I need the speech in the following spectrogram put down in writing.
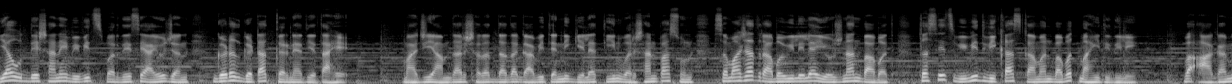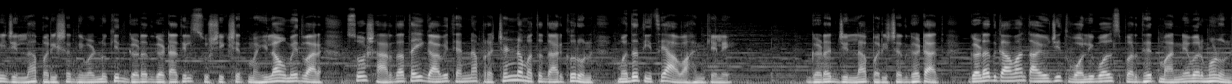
या उद्देशाने विविध स्पर्धेचे आयोजन गडद गटात करण्यात येत आहे. माजी आमदार शरददादा गावित यांनी गेल्या तीन वर्षांपासून समाजात राबविलेल्या योजनांबाबत तसेच विविध विकास कामांबाबत माहिती दिली व आगामी जिल्हा परिषद निवडणुकीत गडद गटातील सुशिक्षित महिला उमेदवार सो शारदाताई गावित यांना प्रचंड मतदार करून मदतीचे आवाहन केले. गडद जिल्हा परिषद गटात गडद गावात आयोजित व्हॉलीबॉल स्पर्धेत मान्यवर म्हणून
